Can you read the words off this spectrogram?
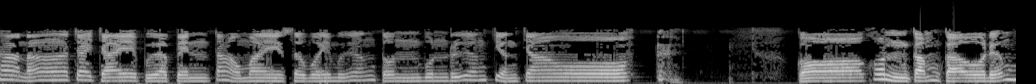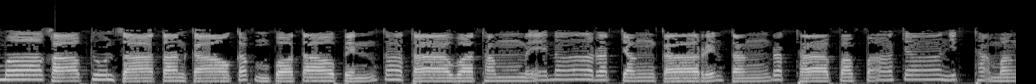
ธานาใจใจเพื่อเป็นเต้าไม่เสวยเมืองตนบุญเรื่องเจียงเจ้า ก่อคนกำเก่าเดิมมาขาบทุนสาตานเก่ากับปอเตาเป็นกาตาวาธรรมเมนารัจจังกาเรนตังรัฐาปปาจานิทะมัง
